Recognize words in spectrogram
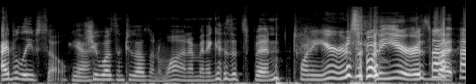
I believe so. Yeah. she was in 2001. I mean, I guess it's been 20 years. 20 years, but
